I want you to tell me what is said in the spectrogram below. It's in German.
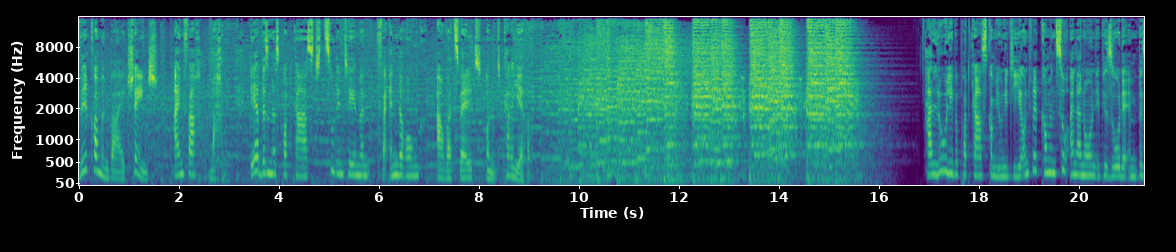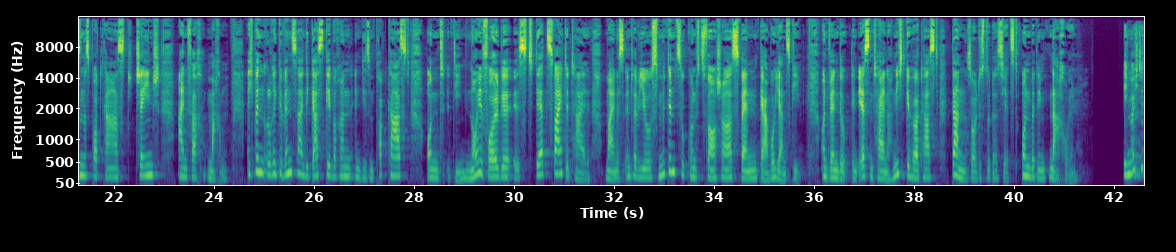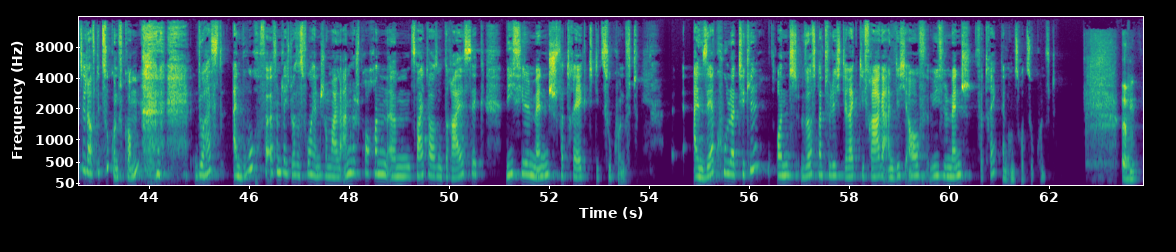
Willkommen bei Change. Einfach machen. Der Business Podcast zu den Themen Veränderung, Arbeitswelt und Karriere. Hallo, liebe Podcast-Community und willkommen zu einer neuen Episode im Business-Podcast Change einfach machen. Ich bin Ulrike Winzer, die Gastgeberin in diesem Podcast und die neue Folge ist der zweite Teil meines Interviews mit dem Zukunftsforscher Sven Gabojanski. Und wenn du den ersten Teil noch nicht gehört hast, dann solltest du das jetzt unbedingt nachholen. Ich möchte jetzt wieder auf die Zukunft kommen. Du hast ein Buch veröffentlicht, du hast es vorhin schon mal angesprochen, ähm, 2030, wie viel Mensch verträgt die Zukunft? Ein sehr cooler Titel und wirft natürlich direkt die Frage an dich auf, wie viel Mensch verträgt denn unsere Zukunft? Ähm,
